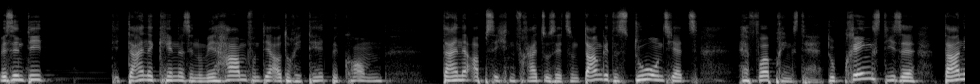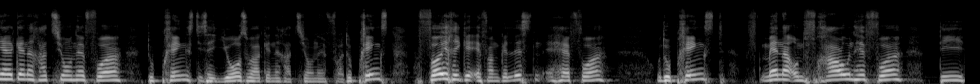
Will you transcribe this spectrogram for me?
Wir sind die, die deine Kinder sind und wir haben von dir Autorität bekommen, deine Absichten freizusetzen. Und danke, dass du uns jetzt hervorbringst, Herr. Du bringst diese Daniel-Generation hervor, du bringst diese Josua-Generation hervor, du bringst feurige Evangelisten hervor und du bringst Männer und Frauen hervor, die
